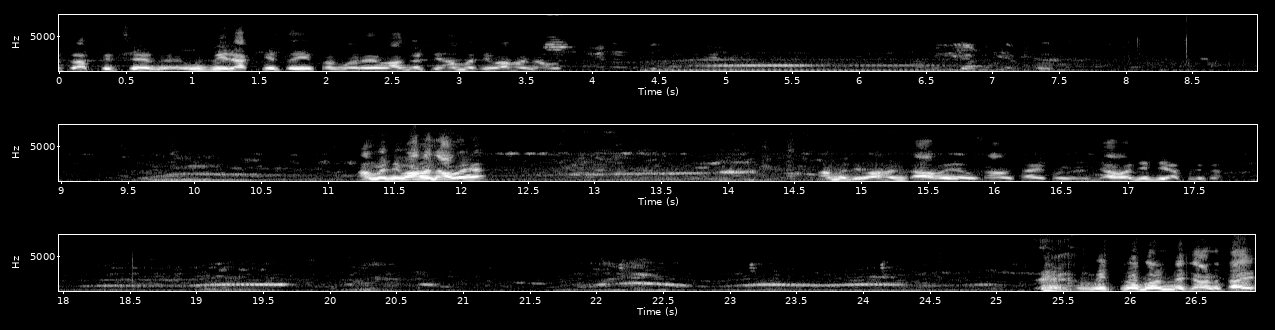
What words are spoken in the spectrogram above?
ટ્રાફિક છે ને, ઊભી રાખીએ તો એ પ્રમાણે આગળથી આમાંથી વાહન આવે. આમાંથી વાહન આવે છે આમાંથી વાહન તો આવે કામ થાય પણ જવા દીધી આપણે તો. મિત્રો ગણને જાણ થાય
